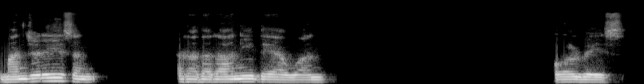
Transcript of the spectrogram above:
Manjaris and Radharani, they are one. Always.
